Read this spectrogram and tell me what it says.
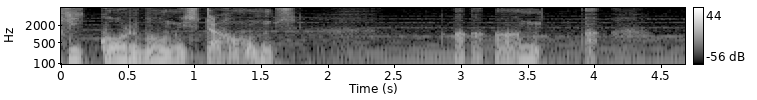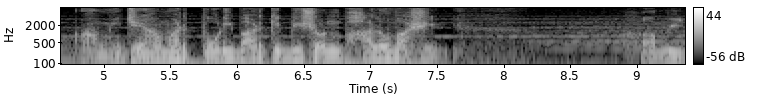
কি- করব, মিস্টার হোমস? আম- আমি যে আমার পরিবারকে ভীষণ ভালোবাসি, আমি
